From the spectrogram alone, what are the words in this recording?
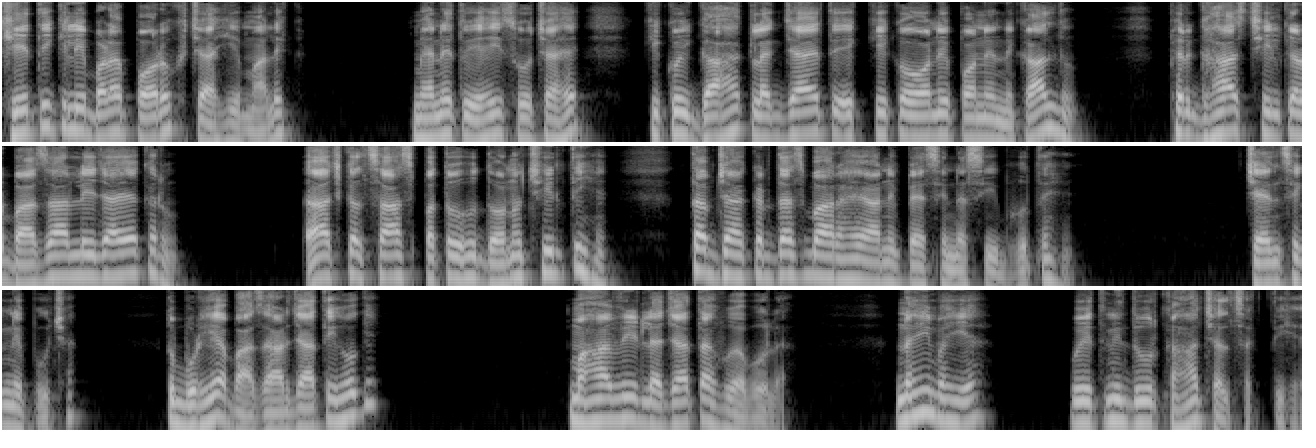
खेती के लिए बड़ा पौरुख चाहिए, मालिक। मैंने तो यही सोचा है कि कोई गाहक लग जाए तो इक्के को औने पौने निकाल दूँ, फिर घास छीलकर बाज़ार ले जाया करूँ। आजकल सास पतोह दोनों छीलती हैं, तब जाकर दस बारह आने पैसे नसीब होते हैं। चैन सिंह ने पूछा तो बुढ़िया बाज़ार जाती होगी? महावीर लजाता हुआ बोला, नहीं भैया, वो इतनी दूर कहाँ चल सकती है?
